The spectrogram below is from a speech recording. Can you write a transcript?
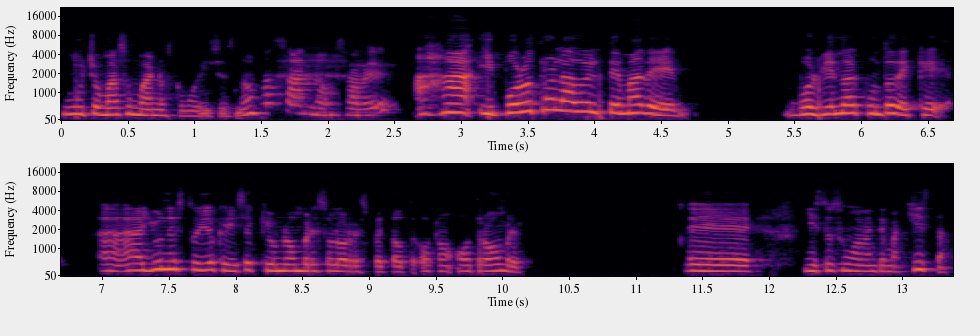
mucho más humanos, como dices, ¿no? Más sanos, ¿sabes? Ajá, y por otro lado el tema de, volviendo al punto de que hay un estudio que dice que un hombre solo respeta a otro, otro, hombre. Eh, y esto es sumamente machista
